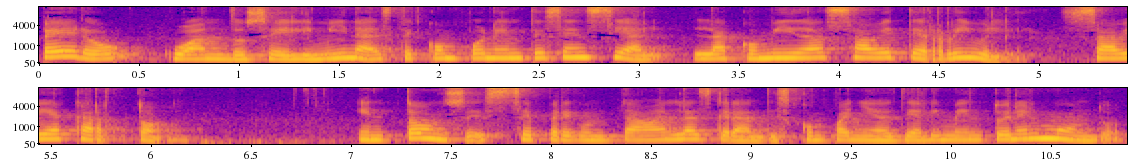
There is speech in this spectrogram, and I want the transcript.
pero cuando se elimina este componente esencial, la comida sabe terrible, sabe a cartón. Entonces se preguntaban las grandes compañías de alimento en el mundo,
